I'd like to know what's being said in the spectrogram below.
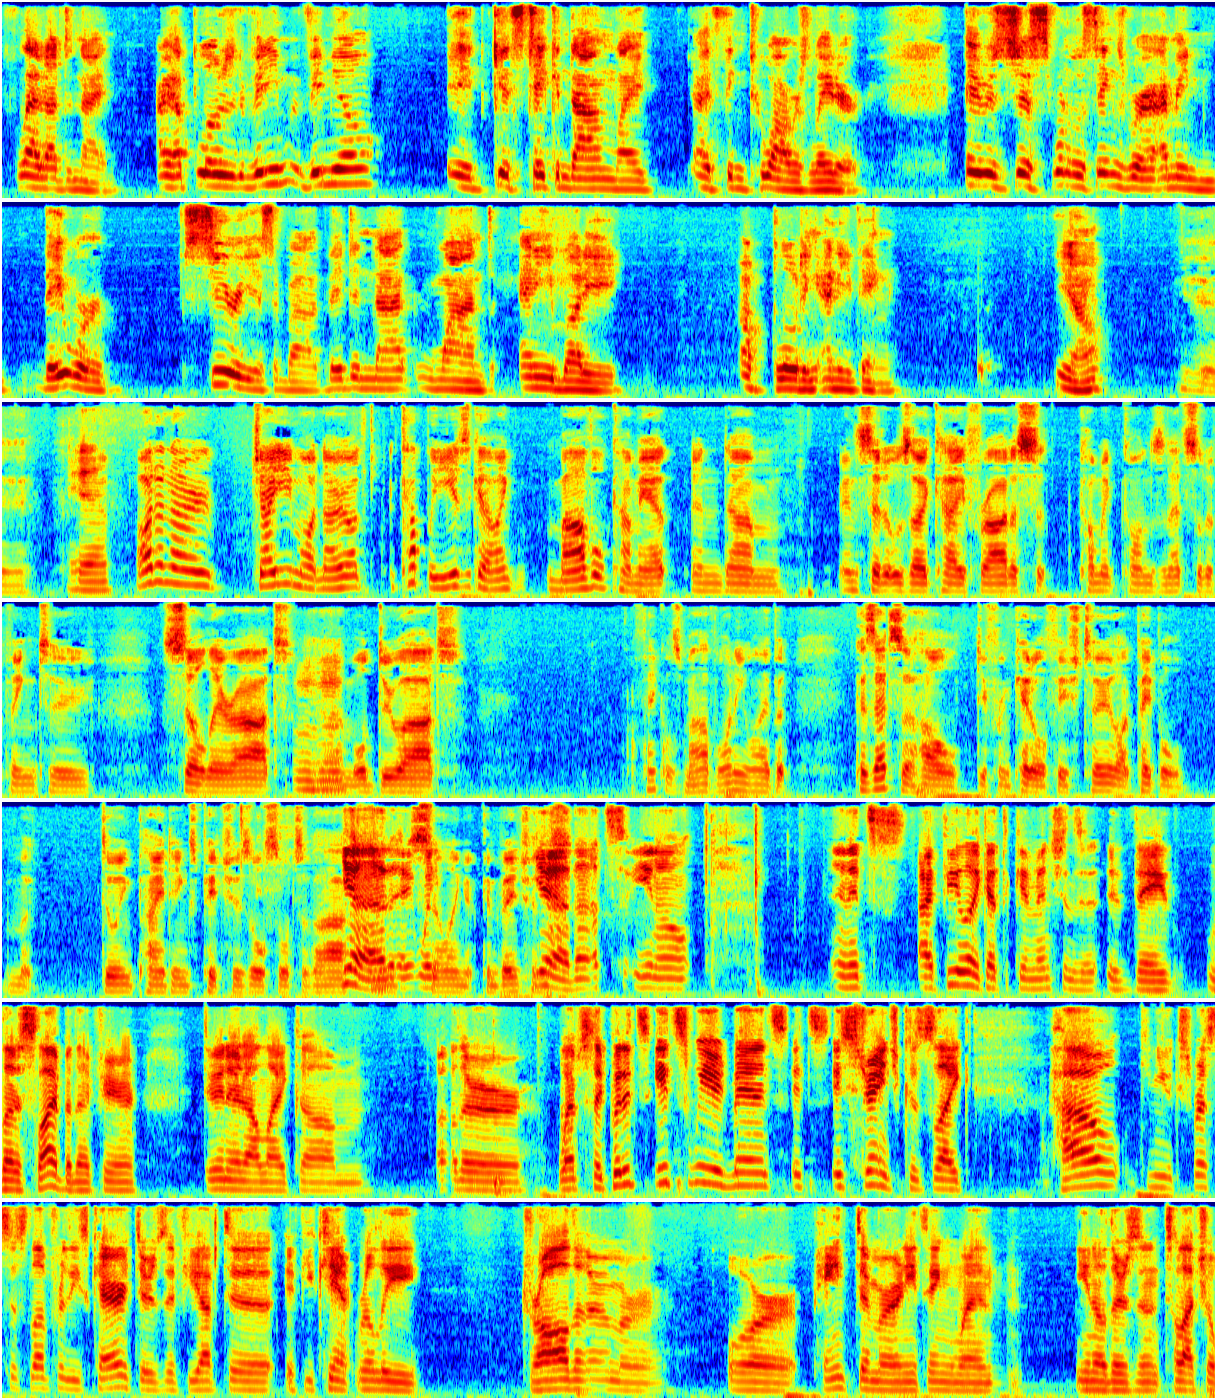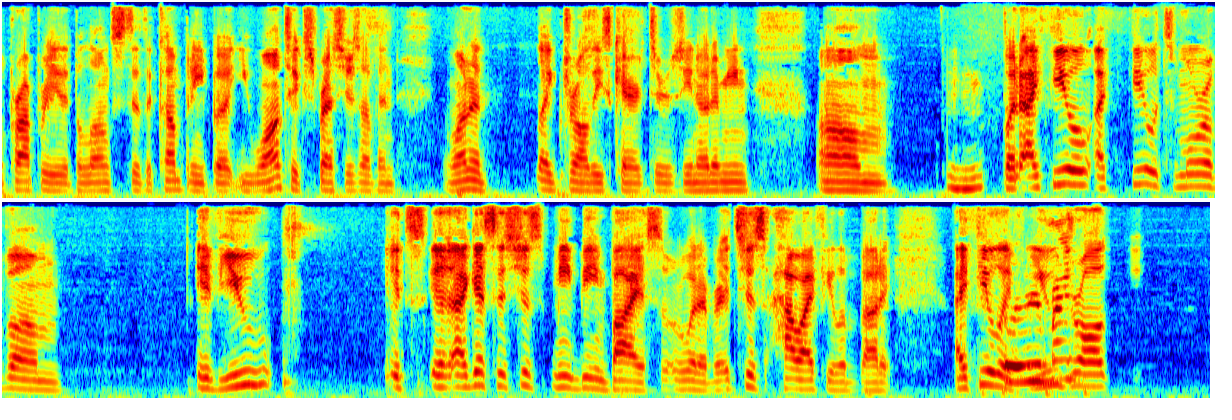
flat out denied. I uploaded a video, Vimeo, it gets taken down like I think 2 hours later. It was just one of those things where I mean they were serious about. They did not want anybody uploading anything. You know. Yeah. yeah. I don't know, Jay. You might know. A couple of years ago, I think Marvel come out and um and said it was okay for artists at comic cons and that sort of thing to sell their art Mhm. um, or do art. I think it was Marvel anyway, but because that's a whole different kettle of fish too. Like people m- doing paintings, pictures, all sorts of art, Yeah, and it- when- selling at conventions. Yeah, that's you know, and it's I feel like at the conventions it, it- they let it slide, but if you're doing it on like um other website, but it's it's weird, man. It's it's it's strange because like how can you express this love for these characters if you have to if you can't really draw them or or paint them or anything when you know there's an intellectual property that belongs to the company, but you want to express yourself and want to like draw these characters. You know what I mean? Um, Mm-hmm. but I feel I feel it's more of um if you it's I guess it's just me being biased or whatever. It's just how I feel about it. I feel Well, it you draw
